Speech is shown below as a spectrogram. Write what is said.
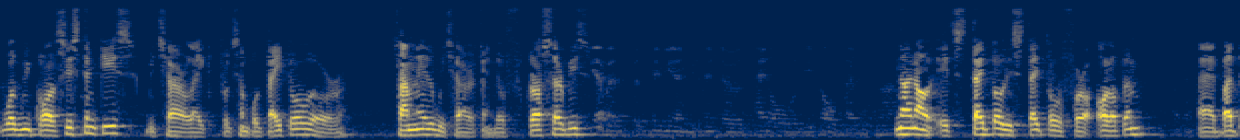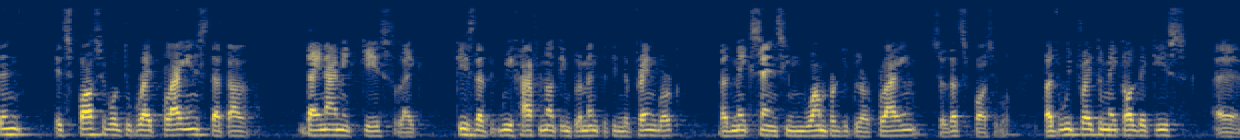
what we call system keys, which are like, for example, title or thumbnail, which are kind of cross-service. Yeah, but, but maybe incremental title would be called title. No, no, it's title is title for all of them. Uh, but then it's possible to write plugins that are dynamic keys, like keys that we have not implemented in the framework, but make sense in one particular plugin. So that's possible. But we try to make all the keys uh,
